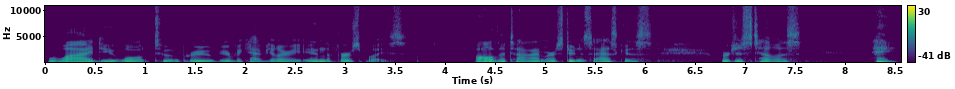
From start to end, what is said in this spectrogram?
why do you want to improve your vocabulary in the first place? All the time, our students ask us or just tell us, Hey,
